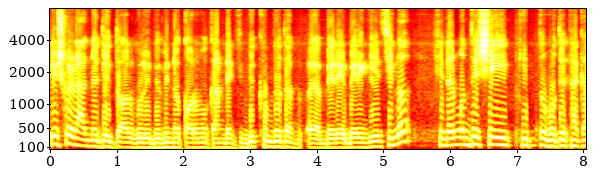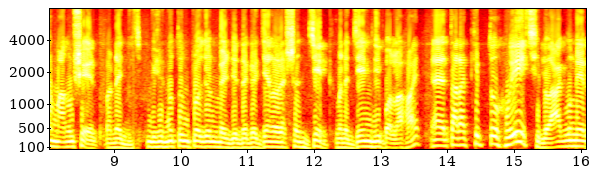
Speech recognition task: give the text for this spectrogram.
বিশেষ করে রাজনৈতিক দলগুলির বিভিন্ন কর্মকাণ্ডের বিক্ষুব্ধতা বেড়ে বেড়ে গিয়েছিল। সেটার মধ্যে সেই ক্ষিপ্ত হতে থাকা মানুষের মানে নতুন প্রজন্মের যেটাকে জেনারেশন জেড মানে জেনজি বলা হয় তারা ক্ষিপ্ত হয়েই ছিল, আগুনের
